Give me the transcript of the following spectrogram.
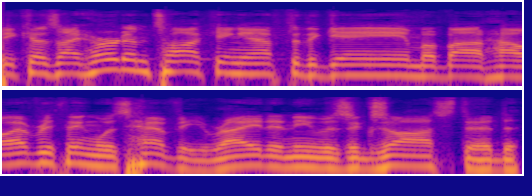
Because I heard him talking after the game about how everything was heavy, right? And he was exhausted.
